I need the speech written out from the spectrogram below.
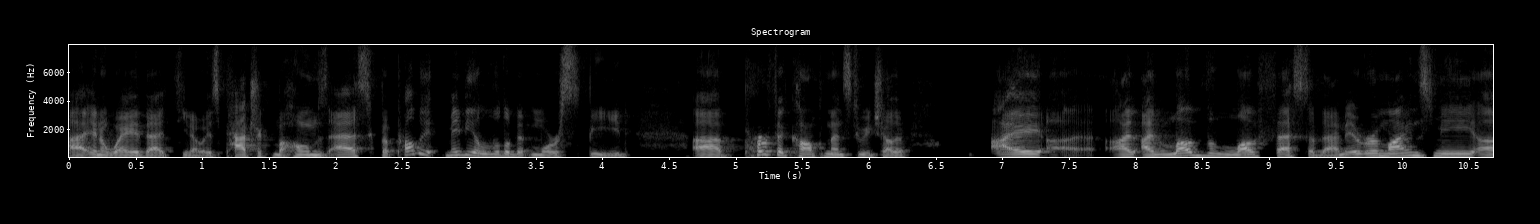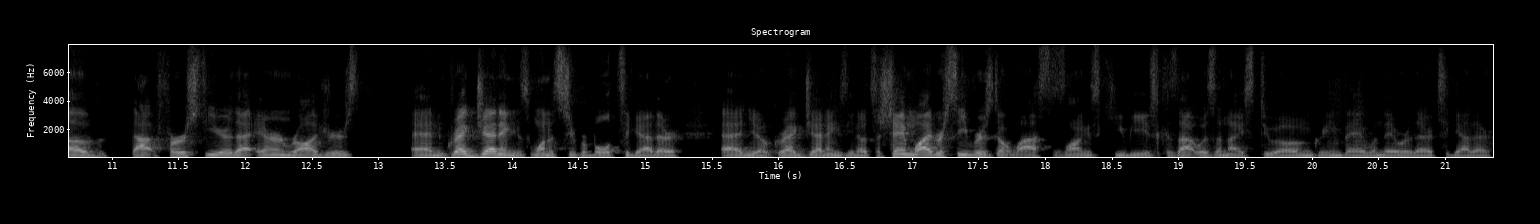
uh, in a way that you know is Patrick Mahomes esque, but probably maybe a little bit more speed. Uh, perfect complements to each other. I, uh, I, I love the love fest of them. It reminds me of that first year that Aaron Rodgers and Greg Jennings won a Super Bowl together. And you know, Greg Jennings, you know, it's a shame wide receivers don't last as long as QBs because that was a nice duo in Green Bay when they were there together.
